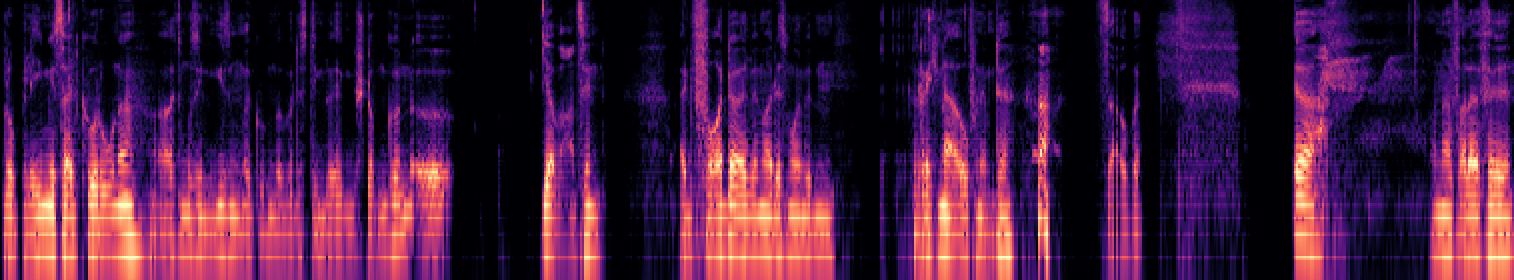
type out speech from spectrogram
Probleme seit Corona. Ah, jetzt muss ich niesen, mal gucken, ob wir das Ding da irgendwie stoppen können. Äh, ja, Wahnsinn. Ein Vorteil, wenn man das mal mit dem Rechner aufnimmt. Hä? Sauber. Ja, und auf alle Fälle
